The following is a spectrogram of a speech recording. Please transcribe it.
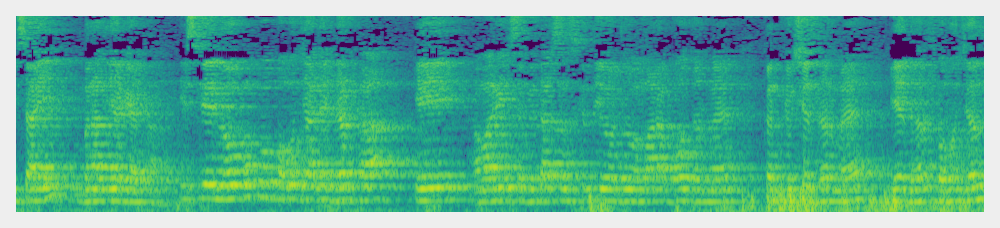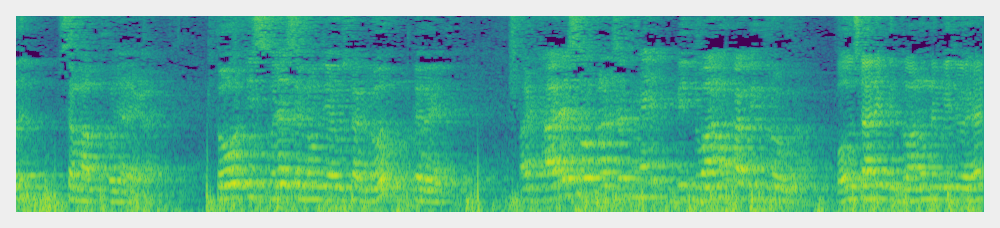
ईसाई बना दिया गया था। इसलिए लोगों को बहुत ज़्यादा डर था कि हमारी सभ्यता, संस्कृति और जो हमारा बौद्ध धर्म है कन्फ्यूशियस धर्म है, यह धर्म बहुत जल्द समाप्त हो जाएगा। तो इस वजह से लोग जो उसका विरोध कर रहे थे। अठारह में विद्वानों का विद्रोह हुआ। बहुत सारे विद्वानों ने भी जो है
